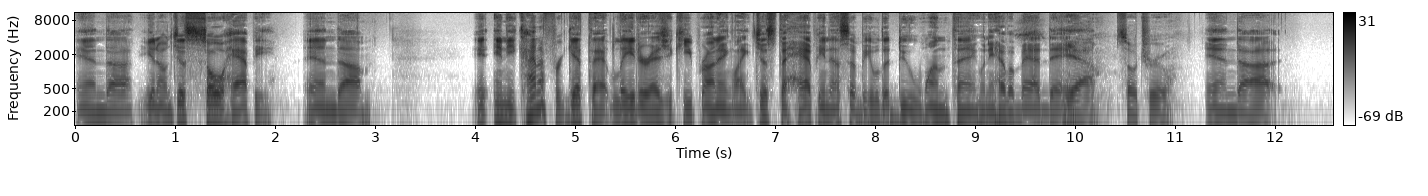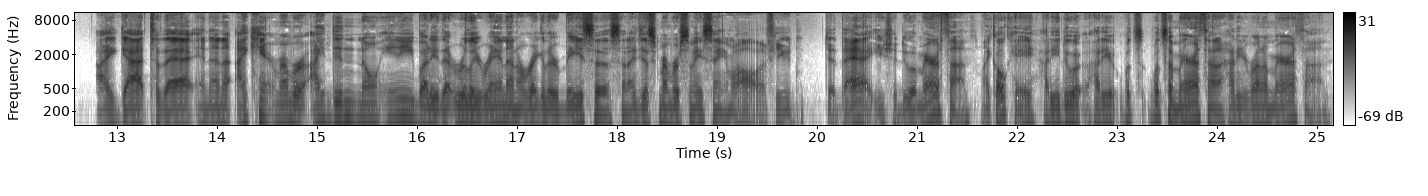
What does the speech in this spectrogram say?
And, uh, you know, just so happy. And, um, and you kind of forget that later as you keep running, like just the happiness of being able to do one thing when you have a bad day. Yeah, so true. And uh, I got to that, and then I can't remember. I didn't know anybody that really ran on a regular basis, and I just remember somebody saying, "Well, if you did that, you should do a marathon." Like, okay, how do you do it? How do you what's what's a marathon? How do you run a marathon?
